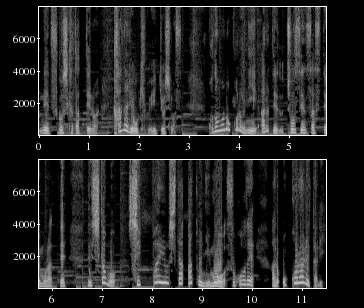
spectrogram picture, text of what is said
ね、過ごし方っていうのはかなり大きく影響します。子供の頃にある程度挑戦させてもらって、で、しかも失敗をした後にもそこで、あの、怒られたり、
